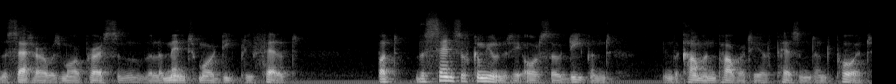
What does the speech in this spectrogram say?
The satire was more personal, the lament more deeply felt, but the sense of community also deepened in the common poverty of peasant and poet.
